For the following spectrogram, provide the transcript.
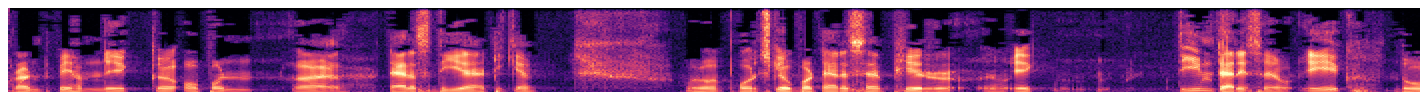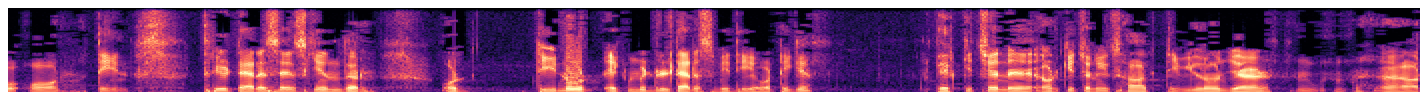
فرنٹ پہ ہم نے ایک اوپن ٹیرس دیا ہے، ٹھیک ہے؟ پورچ کے اوپر ٹیرس ہے، پھر ایک تین ٹیرس ہیں، ایک، دو اور تین۔ تھری ٹیرس ہیں اس کے اندر اور تینوں ایک مڈل ٹیرس بھی دیا ہوا ٹھیک ہے۔ پھر کچن ہے اور کچن کے ساتھ ٹی وی لانچ ہے، اور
